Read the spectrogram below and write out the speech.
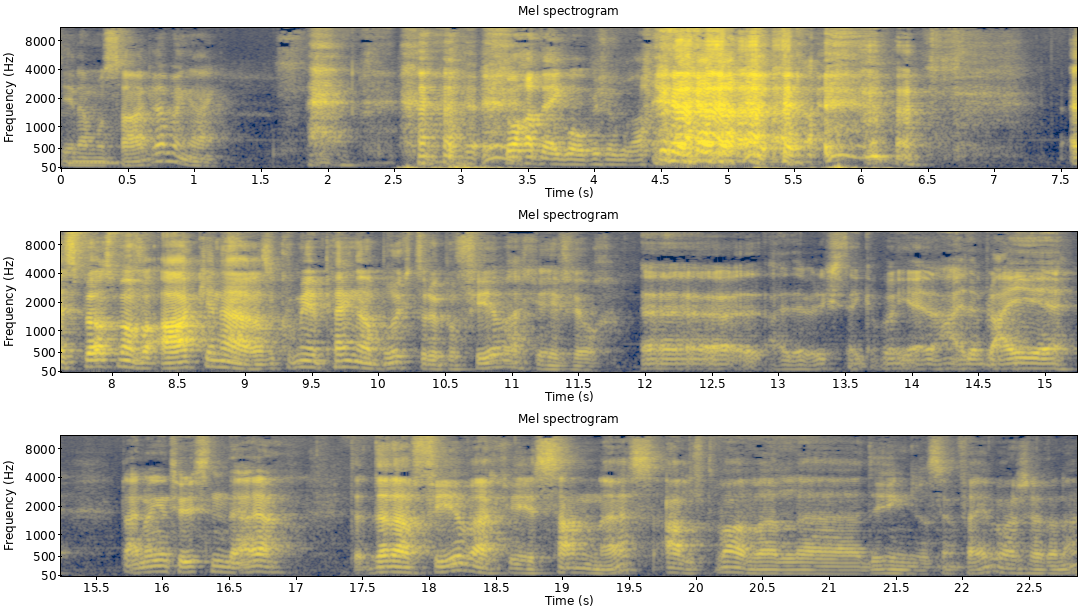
Dinamo Zagreb en gang? Da hadde jeg vært bekymra. Et spørsmål for Aken her. altså Hvor mye penger brukte du på fyrverkeri i fjor? Eh, nei, det vil jeg ikke tenke på. Nei, det ble, ble noen tusen der, ja. Det, det der fyrverkeriet i Sandnes, alt var vel uh, de yngre sin feil, var ikke det?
